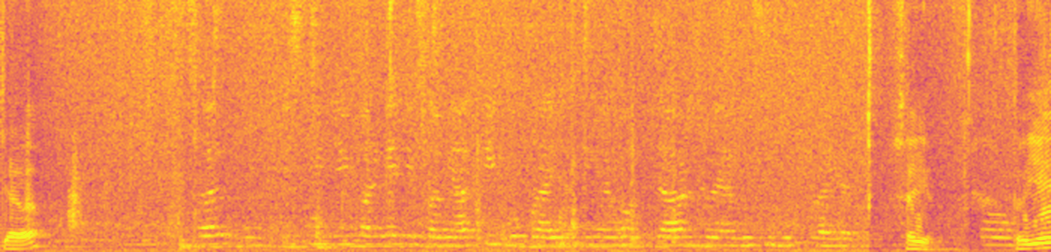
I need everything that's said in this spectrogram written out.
کیا ہوا؟ صحیح ہے۔ تو یہ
